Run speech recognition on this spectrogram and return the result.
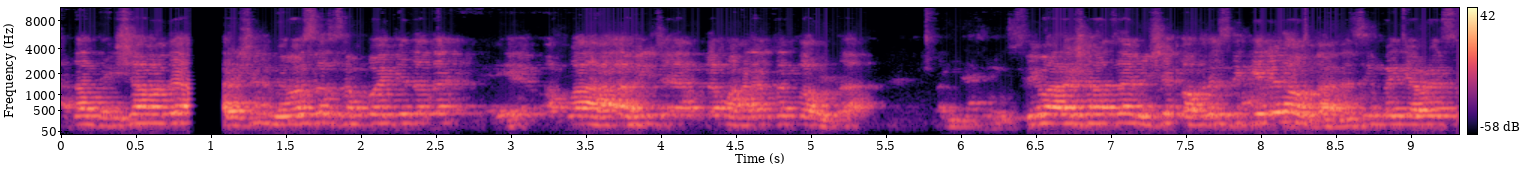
आता देशामध्ये आरक्षण व्यवस्था संपवायची तर हे आपला हा विषय आपल्या महाराष्ट्रातला होता. पण मुस्लिम आरक्षणाचा विषय काँग्रेसने केलेला होता. नसीमभाई ज्यावेळेस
